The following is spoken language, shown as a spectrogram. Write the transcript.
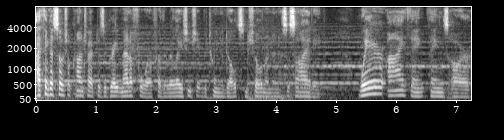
I think a social contract is a great metaphor for the relationship between adults and children in a society. Where I think things are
